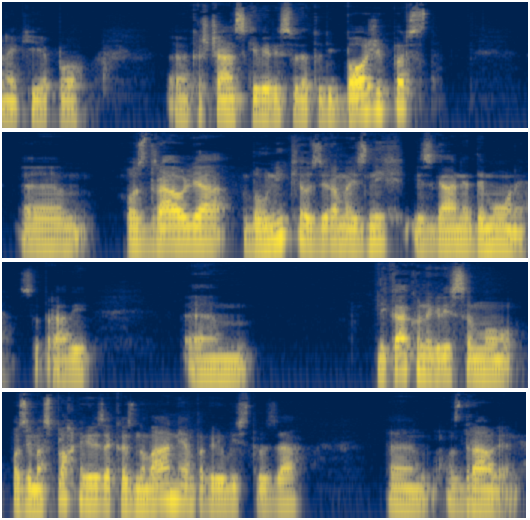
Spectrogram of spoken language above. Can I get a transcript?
ne, ki je po uh, krščanski veri seveda tudi božji prst, um, ozdravlja bolnike oziroma iz njih izganja demone. Se pravi, um, nikako ne gre samo, oziroma sploh ne gre za kaznovanje, ampak gre v bistvu za um, ozdravljanje.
